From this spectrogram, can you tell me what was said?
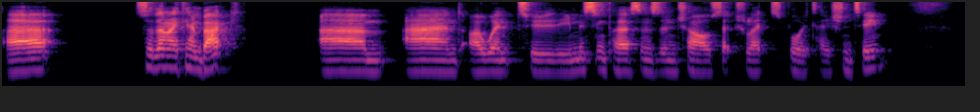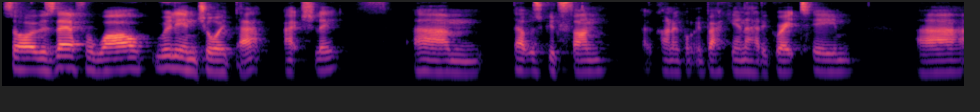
Uh, so then I came back um, and I went to the Missing Persons and Child Sexual Exploitation team. So I was there for a while, really enjoyed that actually. Um, that was good fun. That kind of got me back in. I had a great team. Uh,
